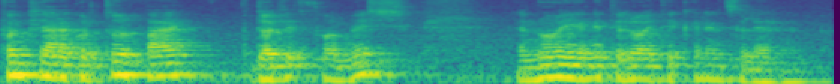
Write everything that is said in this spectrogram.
Funk fjara kulturpark bedeutet für mich, neue, nette Leute kennenzulernen.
